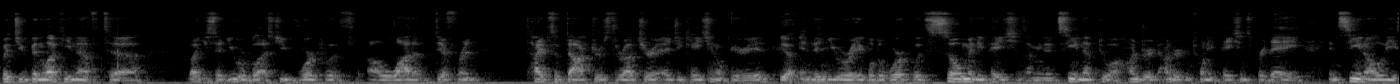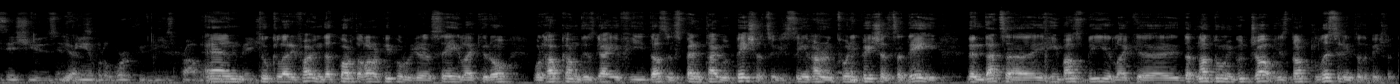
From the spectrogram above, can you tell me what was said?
But you've been lucky enough to, like you said, you were blessed. You've worked with a lot of different types of doctors throughout your educational period. Yes. And then you were able to work with so many patients. I mean, it's seeing up to 100, 120 patients per day and seeing all these issues and yes. being able to work through these problems. And to clarify in that part, a lot of people are going to say, like, you know, well, how come this guy, if he doesn't spend time with patients, if he's seeing 120 patients a day, then that's a, he must be like uh, not doing a good job. He's not listening to the patient.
